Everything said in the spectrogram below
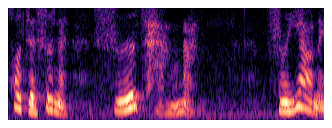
或者是呢，时常呢，只要呢，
